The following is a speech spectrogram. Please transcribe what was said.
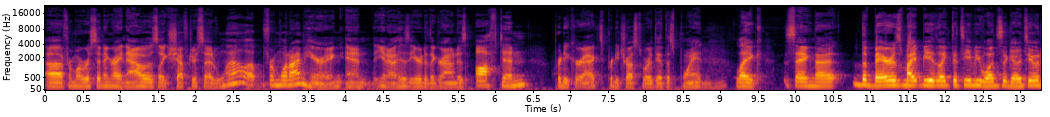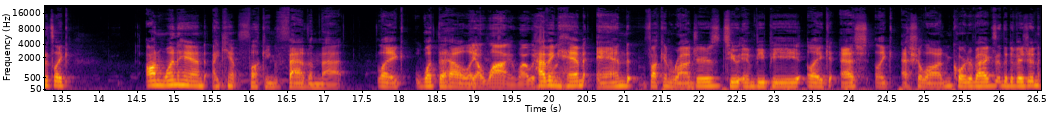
uh, from where we're sitting right now, it was like Schefter said, "Well, uh, from what I'm hearing, and you know, his ear to the ground is often pretty correct, pretty trustworthy at this point. Like saying that the Bears might be like the team he wants to go to, and it's like, on one hand, I can't fucking fathom that. Like, what the hell? Like, yeah, why? Why would having him and fucking Rodgers, two MVP like esh like echelon quarterbacks in the division,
